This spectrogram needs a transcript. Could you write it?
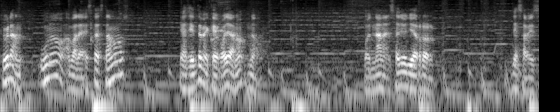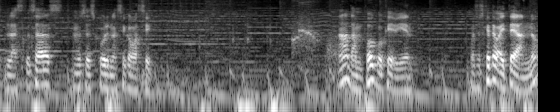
¿Qué eran? Uno. Ah, vale, esta estamos. Y al siguiente me caigo ya, ¿no? No. Pues nada, ensayo y error. Ya sabéis, las cosas no se descubren así como así. Ah, tampoco, qué bien. Pues es que te baitean, ¿no?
